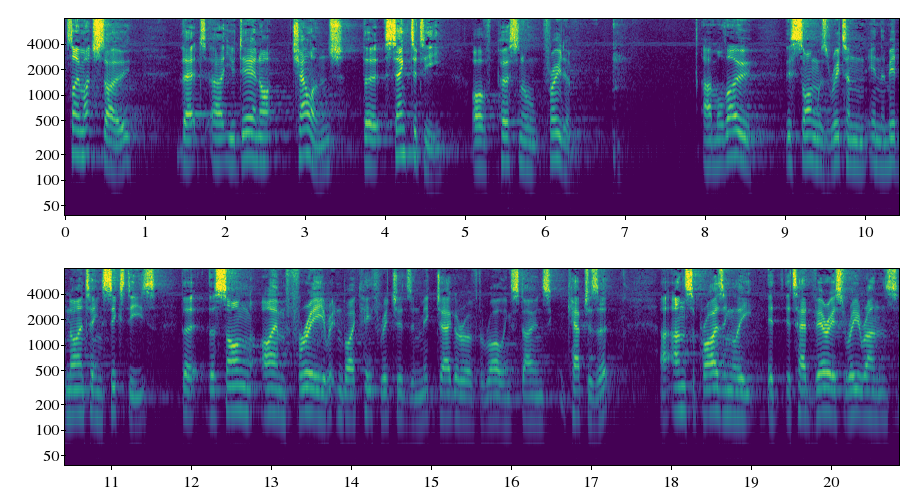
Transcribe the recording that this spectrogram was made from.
so much so that uh, you dare not challenge the sanctity of personal freedom. Um, although this song was written in the mid 1960s, the, the song I'm Free, written by Keith Richards and Mick Jagger of the Rolling Stones, captures it. Uh, unsurprisingly, it, it's had various reruns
